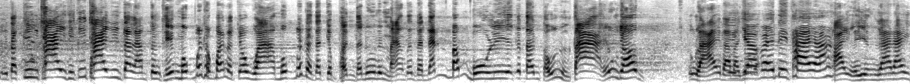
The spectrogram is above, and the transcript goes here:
người ta kêu thai thì cứ thai đi người ta làm từ thiện mục đích không phải là cho quà mục đích là người ta chụp hình người ta đưa lên mạng người ta đánh bóng bua lia cái tên tuổi người ta hiểu không? Tôi lại bà bà bây giờ vô. phải đi thay hả? Thai liền ra đây.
